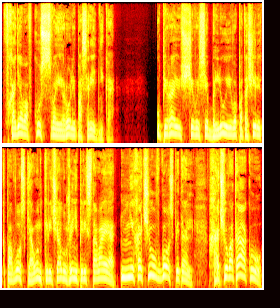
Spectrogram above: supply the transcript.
входя во вкус своей роли посредника. Упирающегося Блюева потащили к повозке, а он кричал, уже не переставая, «Не хочу в госпиталь! Хочу в атаку!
